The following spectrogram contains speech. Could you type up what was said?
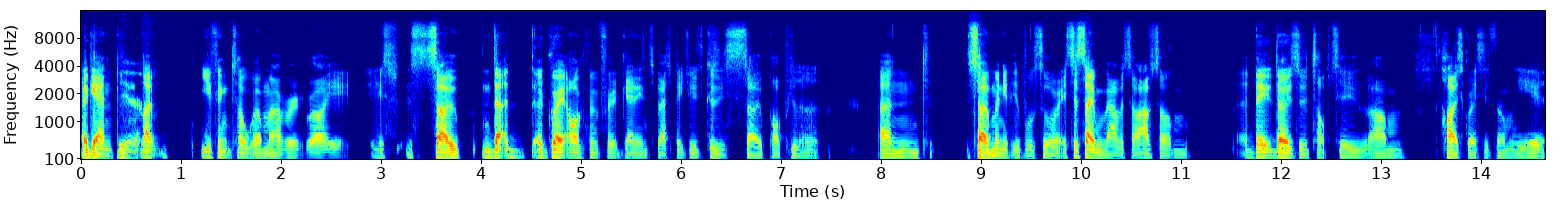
again, Yeah. like you think Top Gun Maverick, right? It's so that a great argument for it getting into Best Picture is because it's so popular, and so many people saw it. It's the same with Avatar. Avatar, they, those are the top two um, highest grossing film of the year.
